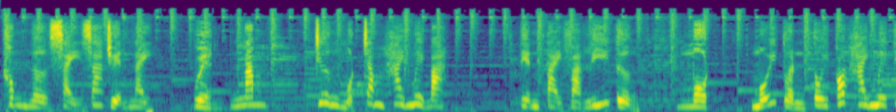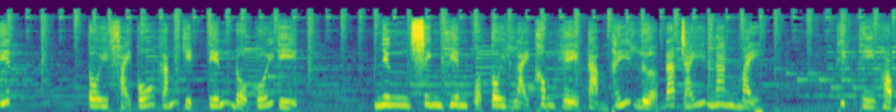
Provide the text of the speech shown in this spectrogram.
không ngờ xảy ra chuyện này. Quyển năm chương một trăm hai mươi ba. Tiền tài và lý tưởng. Một mỗi tuần tôi có hai mươi tiết. Tôi phải cố gắng kịp tiến độ cuối kỳ nhưng sinh viên của tôi lại không hề cảm thấy lửa đã cháy ngang mày. Thích thì học,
